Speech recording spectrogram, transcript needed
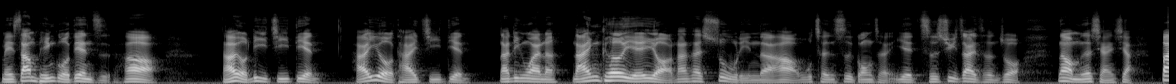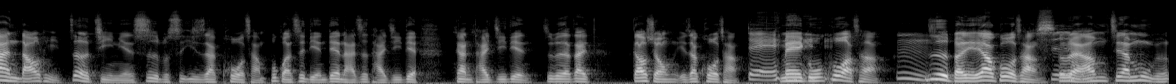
美商苹果电子啊，然后有利基电，还有台积电，那另外呢，南科也有，那在树林的哈无尘室工程也持续在乘坐。那我们再想一下，半导体这几年是不是一直在扩厂？不管是联电还是台积电，看台积电是不是在高雄也在扩厂？对，美国扩厂，嗯，日本也要扩厂，对不对？然后现在目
